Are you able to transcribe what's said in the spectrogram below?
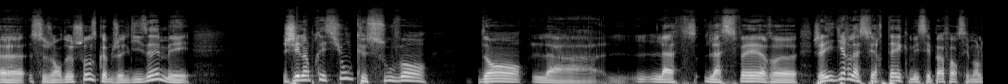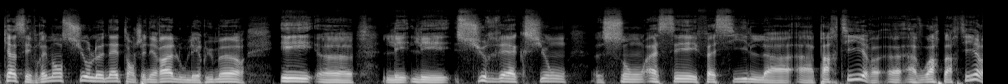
euh, ce genre de choses, comme je le disais, mais j'ai l'impression que souvent dans la, sphère, euh, j'allais dire la sphère tech, mais c'est pas forcément le cas. C'est vraiment sur le net en général où les rumeurs et euh, les, surréactions sont assez faciles à, partir, euh, à voir partir.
